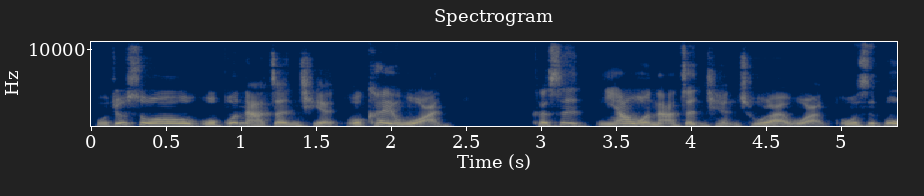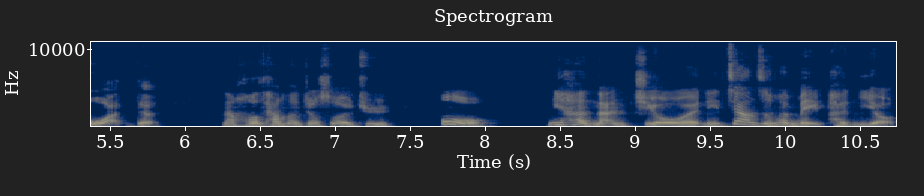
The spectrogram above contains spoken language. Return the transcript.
我就说我不拿真钱，我可以玩，可是你要我拿真钱出来玩，我是不玩的。然后他们就说一句：“哦，你很难揪诶，你这样子会没朋友。”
